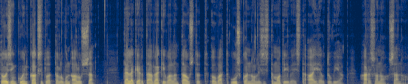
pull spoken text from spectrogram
Toisin kuin 2000-luvun alussa, tällä kertaa väkivallan taustat ovat uskonnollisista motiiveista aiheutuvia, Harsono sanoo.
